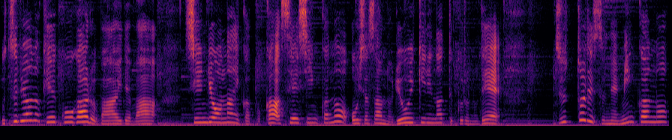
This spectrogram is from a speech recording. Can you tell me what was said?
うつ病の傾向がある場合では心療内科とか精神科のお医者さんの領域になってくるのでずっとですね民間の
